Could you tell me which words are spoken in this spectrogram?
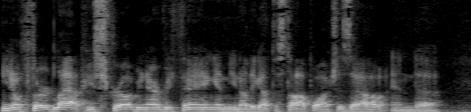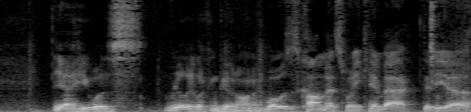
you know third lap he's scrubbing everything, and you know they got the stopwatches out, and uh, yeah, he was really looking good on it. what was his comments when he came back? Did he? Uh,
